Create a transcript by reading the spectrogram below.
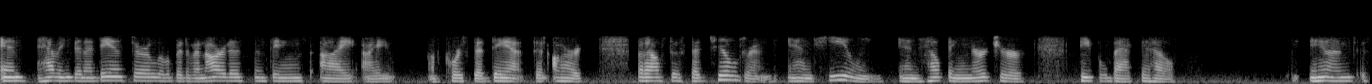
And having been a dancer, a little bit of an artist, and things, I, I of course said dance and art, but I also said children and healing and helping nurture people back to health. And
